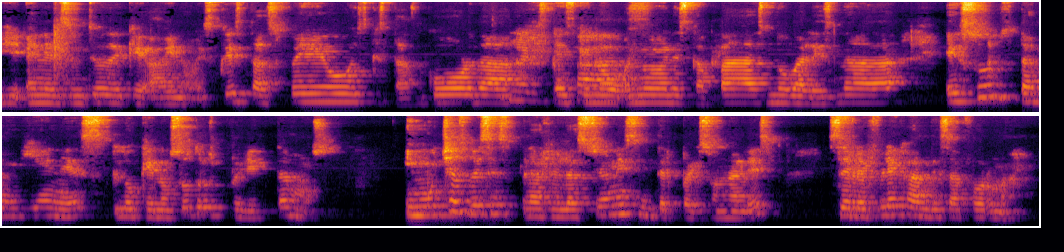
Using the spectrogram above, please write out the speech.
y en el sentido de que, ay, no, es que estás feo, es que estás gorda, es que no, no eres capaz, no vales nada. Eso también es lo que nosotros proyectamos. Y muchas veces las relaciones interpersonales se reflejan de esa forma.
